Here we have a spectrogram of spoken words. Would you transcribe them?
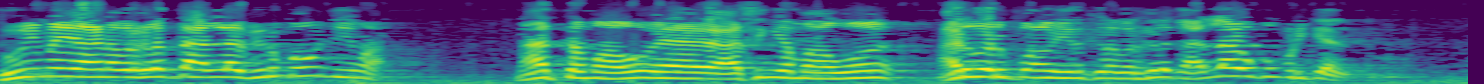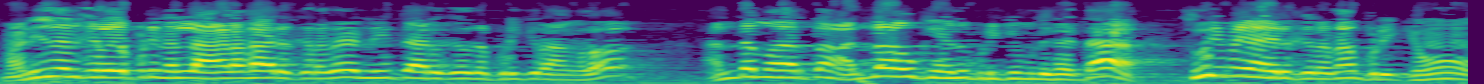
தூய்மையானவர்களை தான் அல்லாஹ் விரும்பவும் செய்வான். நாத்தமாவும் அசிங்கமாவும் அருவருப்பாவும் இருக்கிறவர்களுக்கு அல்லாவுக்கும் பிடிக்காது. மனிதர்கள் எப்படி நல்ல அழகா இருக்கிறத நீட்டா இருக்கிறத பிடிக்கிறாங்களோ அந்த மாதிரி தான் அல்லாவுக்கும் எது பிடிக்கும்னு கேட்டா தூய்மையா இருக்கிறதா பிடிக்கும்.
